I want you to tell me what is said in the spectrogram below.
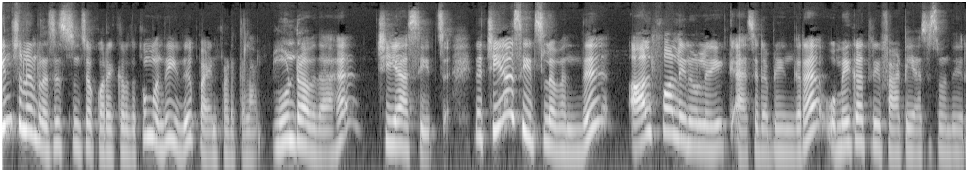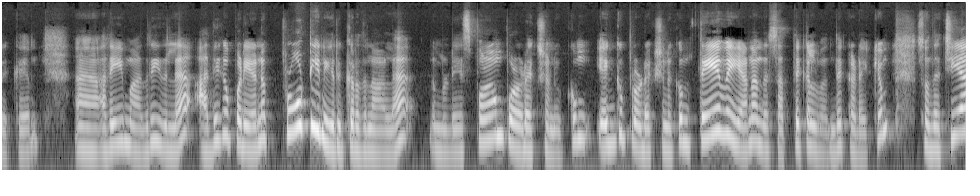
இன்சுலின் ரெசிஸ்டன்ஸை குறைக்கிறதுக்கும் வந்து இது பயன்படுத்தலாம். மூன்றாவதாக சியா சீட்ஸ் இந்த சியா சீட்ஸில் வந்து ஆல்ஃபா லினோலிக் ஆசிட் அப்படிங்கிற ஒமேகா த்ரீ ஃபேட்டி ஆசிட்ஸ் வந்து இருக்குது அதே மாதிரி இதில் அதிகப்படியான புரோட்டீன் இருக்கிறதுனால நம்மளுடைய ஸ்பெர்ம் ப்ரொடக்ஷனுக்கும் எக் ப்ரொடக்ஷனுக்கும் தேவையான அந்த சத்துக்கள் வந்து கிடைக்கும். ஸோ அந்த சியா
